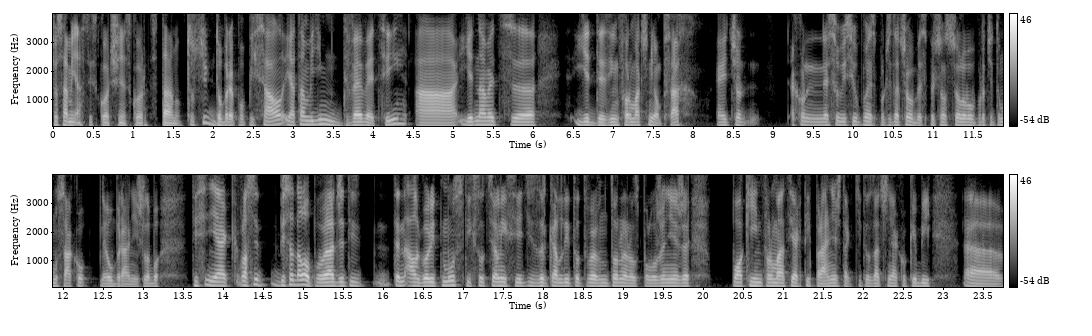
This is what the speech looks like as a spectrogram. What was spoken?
čo sa mi asi skôr či neskôr stanú. To si dobre popísal. Ja tam vidím dve veci a jedna vec e, je dezinformačný obsah, hej, čo ako nesúvisí úplne s počítačovou bezpečnosťou, lebo proti tomu sa ako neubrániš, lebo ty si nejak, vlastne by sa dalo povedať, že ty, ten algoritmus tých sociálnych sietí zrkadlí to tvoje vnútorné rozpoloženie, že po akých informáciách ty prahneš, tak ti to začne ako keby uh,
